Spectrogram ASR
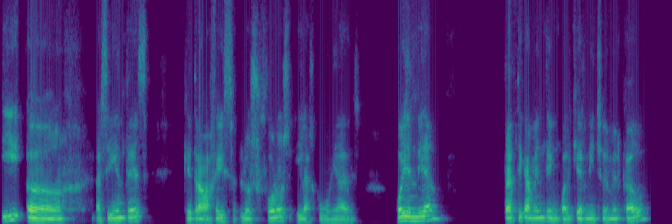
y uh, la siguiente es que trabajéis los foros y las comunidades. Hoy en día, prácticamente en cualquier nicho de mercado,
